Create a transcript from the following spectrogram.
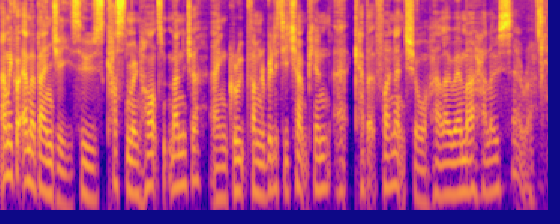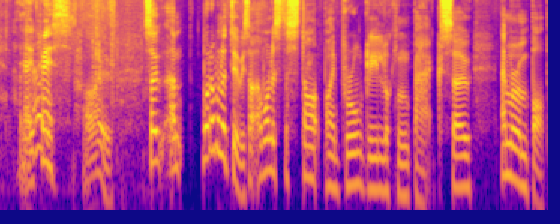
And we've got Emma Banges, who's customer enhancement manager and group vulnerability champion at Cabot Financial. Hello, Emma. Hello, Sarah. Hello, Chris. Hello. So, um, what I want to do is I want us to start by broadly looking back. So, Emma and Bob,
